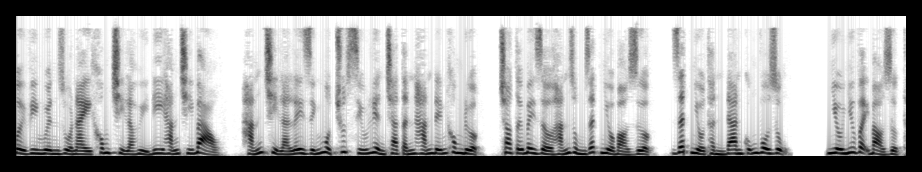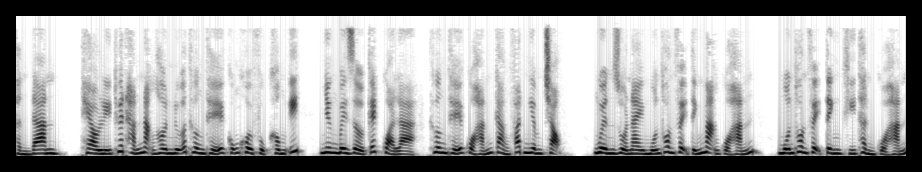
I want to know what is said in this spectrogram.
bởi vì nguyền rủa này không chỉ là hủy đi hắn trí bảo, hắn chỉ là lây dính một chút xíu liền tra tấn hắn đến không được, cho tới bây giờ hắn dùng rất nhiều bảo dược, rất nhiều thần đan cũng vô dụng. Nhiều như vậy bảo dược thần đan, theo lý thuyết hắn nặng hơn nữa thương thế cũng khôi phục không ít, nhưng bây giờ kết quả là, thương thế của hắn càng phát nghiêm trọng. Nguyên rùa này muốn thôn phệ tính mạng của hắn, muốn thôn phệ tinh khí thần của hắn,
